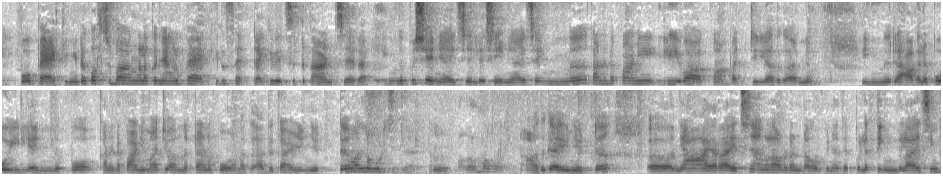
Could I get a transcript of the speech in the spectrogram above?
ഇപ്പോൾ പാക്കിങ്ങിന്റെ കുറച്ച് ഭാഗങ്ങളൊക്കെ ഞങ്ങൾ പാക്ക് ചെയ്ത് സെറ്റാക്കി വെച്ചിട്ട് കാണിച്ചു തരാം. ഇന്നിപ്പോൾ ശനിയാഴ്ച അല്ലേ ശനിയാഴ്ച ഇന്ന് കണ്ണയുടെ പണി ലീവ് ആക്കാൻ പറ്റില്ല അത് കാരണം ഇന്ന് രാവിലെ പോയില്ല. ഇന്നിപ്പോൾ കണ്ണയുടെ പണി മാറ്റി വന്നിട്ടാണ് പോണത്. അത് കഴിഞ്ഞിട്ട് അത് കഴിഞ്ഞിട്ട് ഞായറാഴ്ച ഞങ്ങൾ അവിടെ ഉണ്ടാവും. പിന്നെ അതേപോലെ തിങ്കളാഴ്ചയും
